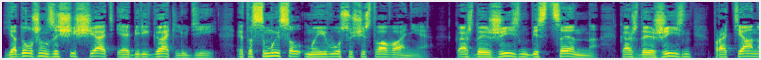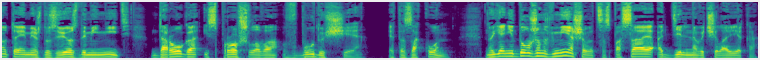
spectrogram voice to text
Я должен защищать и оберегать людей. Это смысл моего существования. Каждая жизнь бесценна, каждая жизнь протянутая между звездами нить, дорога из прошлого в будущее. Это закон. Но я не должен вмешиваться, спасая отдельного человека.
